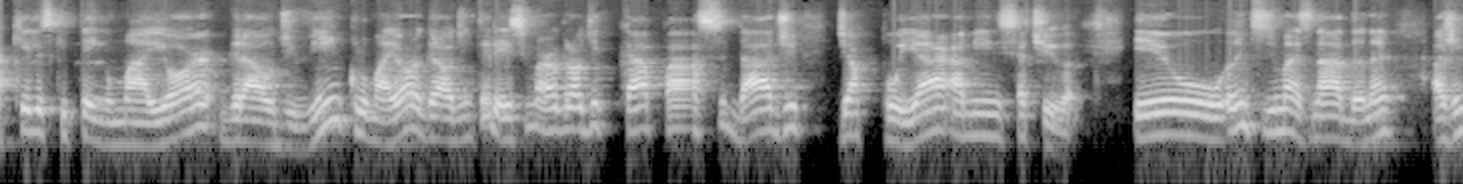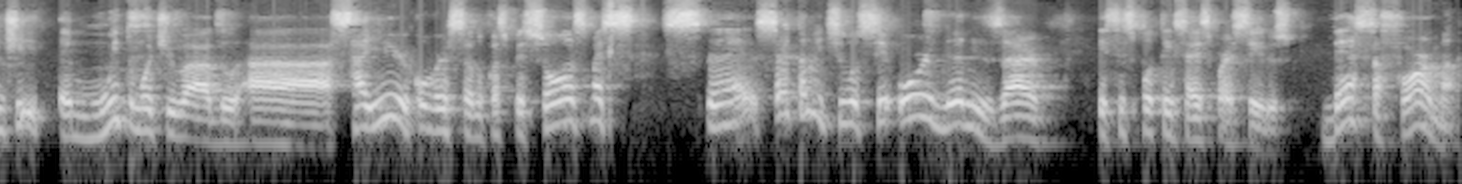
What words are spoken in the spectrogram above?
aqueles que têm o maior grau de vínculo, maior grau de interesse, maior grau de capacidade de apoiar a minha iniciativa. Eu, antes de mais nada, né, a gente é muito motivado a sair conversando com as pessoas, mas é, certamente se você organizar esses potenciais parceiros dessa forma,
